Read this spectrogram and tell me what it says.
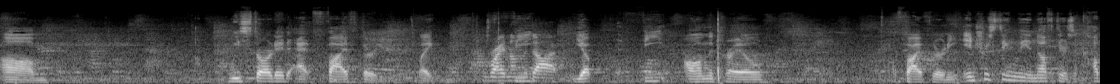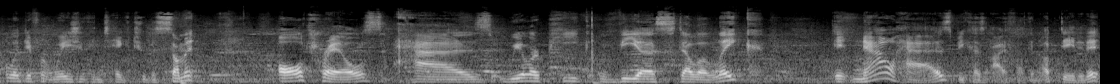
Um, we started at 5.30, like Right on the dot. Yep, feet on the trail. 5:30. Interestingly enough, there's a couple of different ways you can take to the summit. AllTrails has Wheeler Peak via Stella Lake. It now has, because I fucking updated it,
